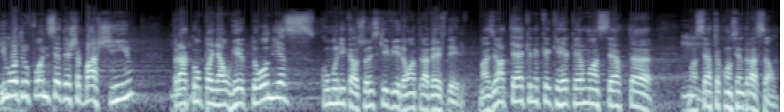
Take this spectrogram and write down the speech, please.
E o outro fone você deixa baixinho para acompanhar o retorno e as comunicações que virão através dele. Mas é uma técnica que requer uma certa, uma certa concentração.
